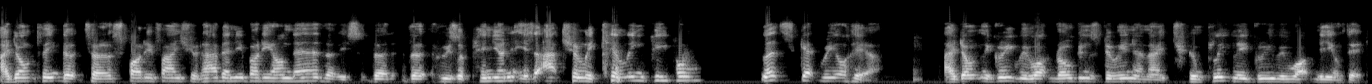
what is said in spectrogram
I don't think that uh, Spotify should have anybody on there that is that, that whose opinion is actually killing people. Let's get real here. I don't agree with what Rogan's doing, and I completely agree with what Neil did.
